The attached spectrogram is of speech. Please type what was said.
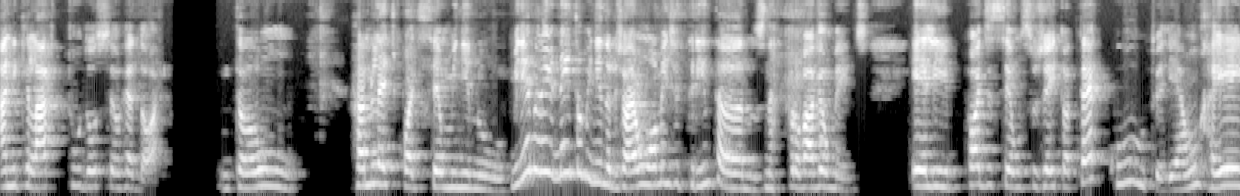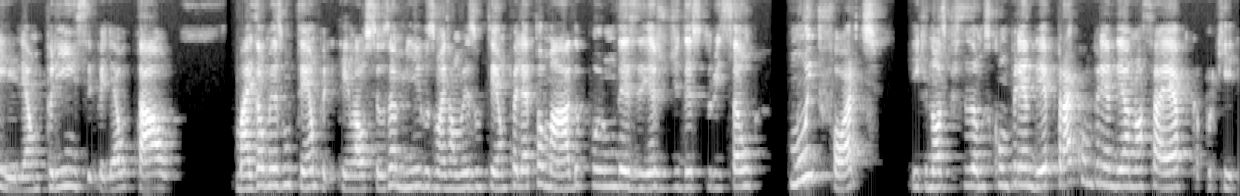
aniquilar tudo ao seu redor. Então, Hamlet pode ser um menino. Menino nem, nem tão menino, ele já é um homem de 30 anos, né? Provavelmente. Ele pode ser um sujeito até culto, ele é um rei, ele é um príncipe, ele é o tal. Mas ao mesmo tempo, ele tem lá os seus amigos, mas ao mesmo tempo ele é tomado por um desejo de destruição muito forte e que nós precisamos compreender para compreender a nossa época, porque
